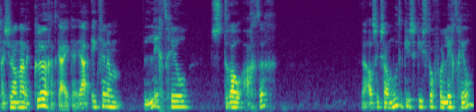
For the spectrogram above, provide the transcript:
als je dan naar de kleur gaat kijken, ja, ik vind hem lichtgeel, strooachtig. Ja, als ik zou moeten kiezen, kies ik toch voor lichtgeel.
